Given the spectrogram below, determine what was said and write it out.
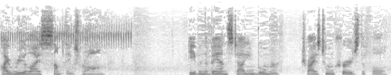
I realize something's wrong. Even the band stallion Boomer tries to encourage the foal.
